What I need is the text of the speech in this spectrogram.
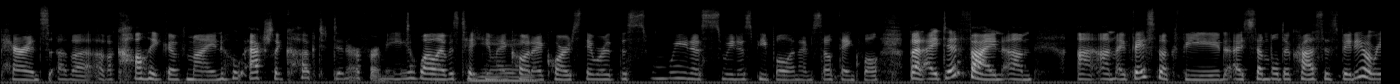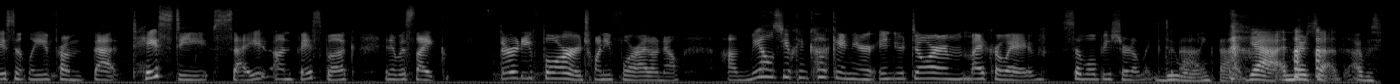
parents of a, of a colleague of mine who actually cooked dinner for me while I was taking my Yay. Kodály course. They were the sweetest, sweetest people, and I'm so thankful. But I did find um, on, on my Facebook feed, I stumbled across this video recently from that Tasty site on Facebook, and it was like 34 or 24, I don't know. Um, meals you can cook in your in your dorm microwave. So we'll be sure to link to We that. will link that. Yeah, and there's a. I was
